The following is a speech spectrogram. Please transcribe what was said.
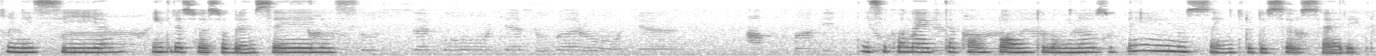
Que inicia entre as suas sobrancelhas, e se conecta com um ponto luminoso bem no centro do seu cérebro.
